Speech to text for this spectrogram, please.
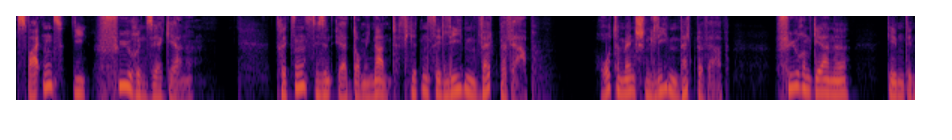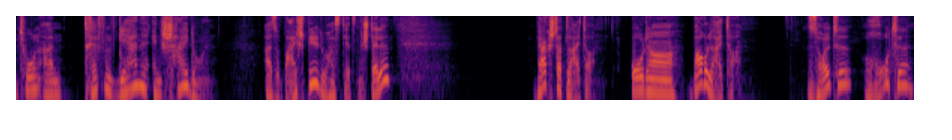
Zweitens, die führen sehr gerne. Drittens, sie sind eher dominant. Viertens, sie lieben Wettbewerb. Rote Menschen lieben Wettbewerb, führen gerne, geben den Ton an, treffen gerne Entscheidungen. Also Beispiel, du hast jetzt eine Stelle, Werkstattleiter oder Bauleiter sollte rote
